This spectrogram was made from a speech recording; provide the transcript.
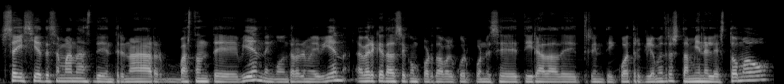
6-7 semanas de entrenar bastante bien, de encontrarme bien, a ver qué tal se comportaba el cuerpo en esa tirada de 34 kilómetros, también el estómago,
